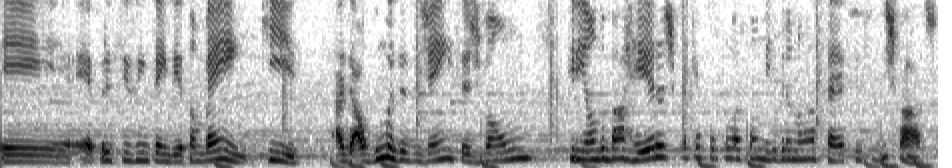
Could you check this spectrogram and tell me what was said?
É, é preciso entender também que as, algumas exigências vão criando barreiras para que a população negra não acesse esses espaços.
